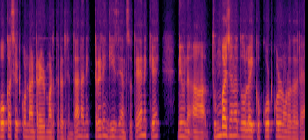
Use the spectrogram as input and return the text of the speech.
ಫೋಕಸ್ ಇಟ್ಕೊಂಡು ನಾನು ಟ್ರೇಡ್ ಮಾಡ್ತಿರೋದ್ರಿಂದ ನನಗೆ ಟ್ರೇಡಿಂಗ್ ಈಸಿ ಅನಿಸುತ್ತೆ. ಏನಕ್ಕೆ? ನೀವು ತುಂಬ ಜನದ್ದು ಲೈಕ್ ಕೋಟ್ಗಳು ನೋಡೋದಾದರೆ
